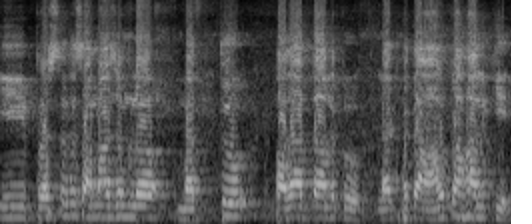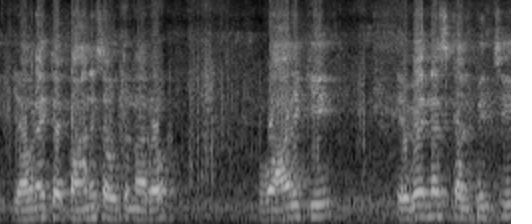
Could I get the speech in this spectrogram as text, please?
ఈ ప్రస్తుత సమాజంలో మత్తు పదార్థాలకు లేకపోతే ఆల్కహాల్కి ఎవరైతే బానిస అవుతున్నారో వారికి అవేర్నెస్ కల్పించి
